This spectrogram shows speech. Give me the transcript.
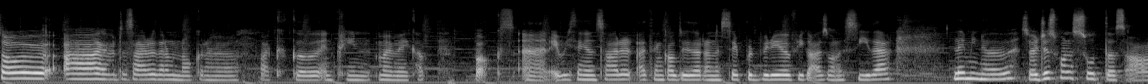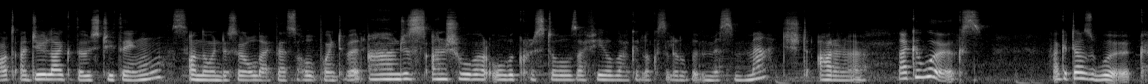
So I've decided that I'm not gonna like go and clean my makeup box and everything inside it. I think I'll do that in a separate video if you guys want to see that. Let me know. So I just want to sort this out. I do like those two things on the windowsill, like that's the whole point of it. I'm just unsure about all the crystals. I feel like it looks a little bit mismatched. I don't know. Like it works like it does work.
